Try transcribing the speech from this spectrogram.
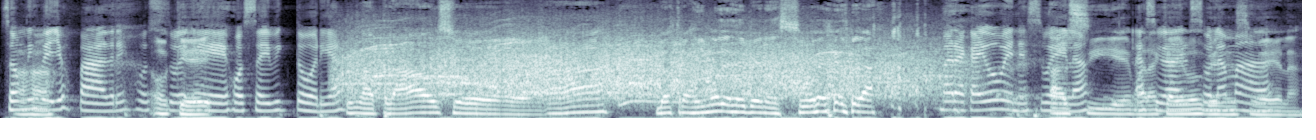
Son mis bellos padres, Josué, eh, José y Victoria. Un aplauso. Ah, los trajimos desde Venezuela. Maracaibo, Venezuela. Así es, Maracaibo, Venezuela.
